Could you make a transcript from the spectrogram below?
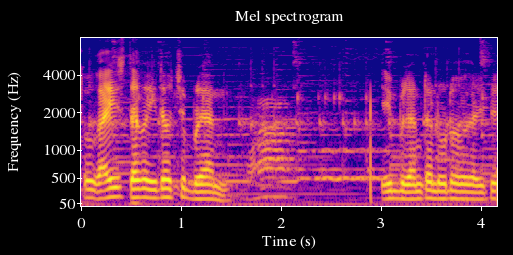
তো গাইস দেখো এটা হচ্ছে ব্র্যান্ড এই ব্র্যান্ডটা লোড হবে গাড়িতে।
